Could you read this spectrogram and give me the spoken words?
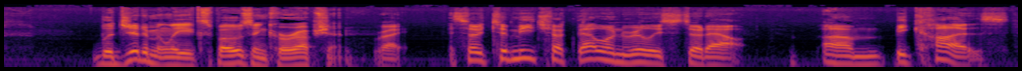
legitimately exposing corruption. Right. So to me, Chuck, that one really stood out um, because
